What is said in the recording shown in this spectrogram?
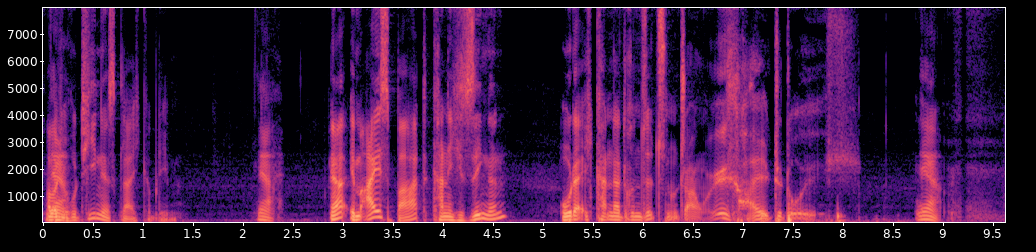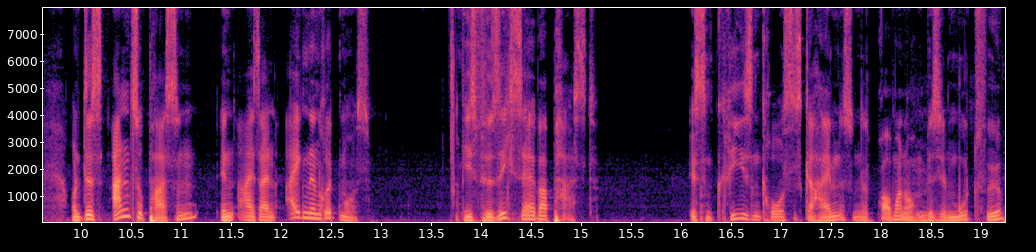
aber ja. die Routine ist gleich geblieben. Ja. Ja, im Eisbad kann ich singen oder ich kann da drin sitzen und sagen, ich halte durch. Ja. Und das anzupassen in seinen eigenen Rhythmus, wie es für sich selber passt, ist ein riesengroßes Geheimnis und da braucht man auch ein mhm. bisschen Mut für.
